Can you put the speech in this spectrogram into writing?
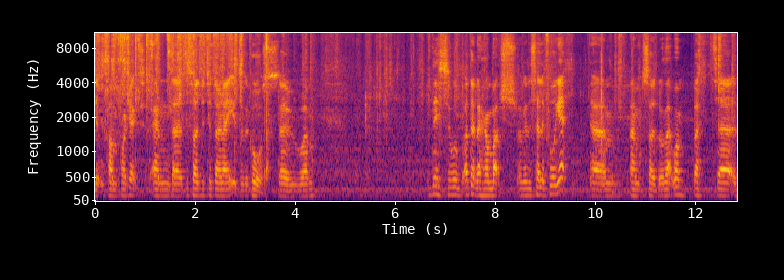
little fun project, and uh, decided to donate it to the cause. So. Um, this will, I don't know how much I'm going to sell it for yet. Um, I haven't decided on that one, but uh,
